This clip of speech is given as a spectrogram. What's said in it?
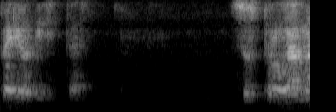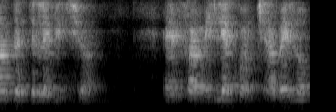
periodistas. Sus programas de televisión, En Familia con Chabelo,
